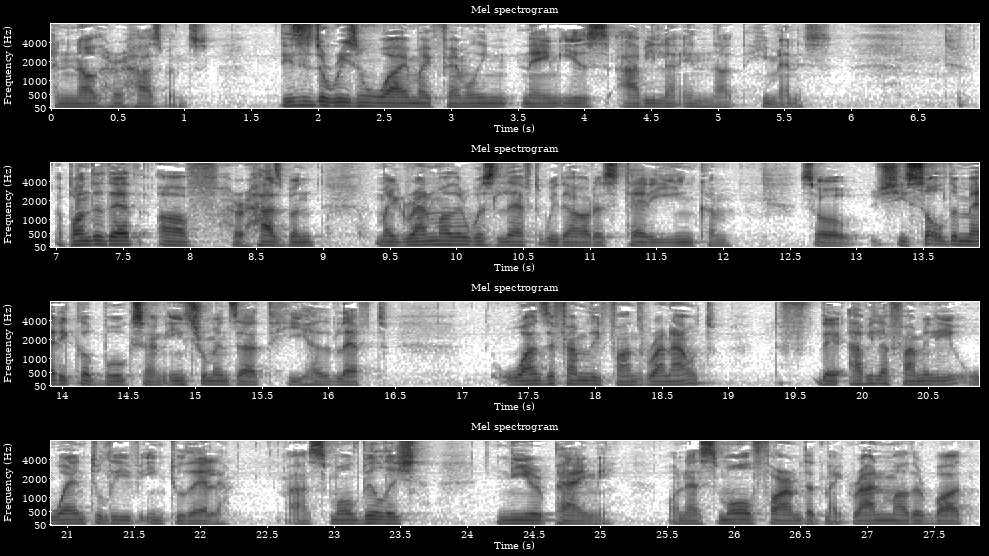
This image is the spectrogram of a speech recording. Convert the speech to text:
and not her husband's. This is the reason why my family name is Avila and not Jimenez. Upon the death of her husband, my grandmother was left without a steady income, so she sold the medical books and instruments that he had left. Once the family funds ran out, the Avila family went to live in Tudela, a small village near Paime on a small farm that my grandmother bought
